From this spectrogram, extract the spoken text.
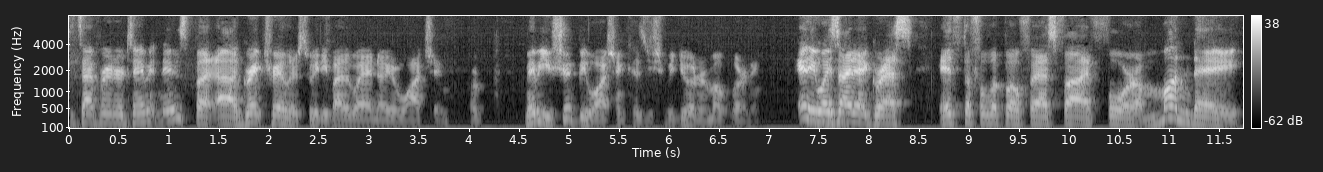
it's time for entertainment news." But uh, great trailer, sweetie. By the way, I know you're watching, or maybe you should be watching because you should be doing remote learning. Anyways, I digress. It's the Filippo Fast Five for a Monday,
